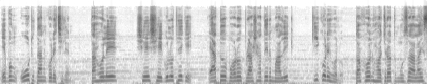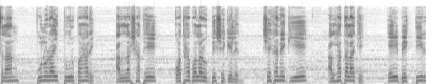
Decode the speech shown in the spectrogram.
এবং উট দান করেছিলেন। তাহলে সে সেগুলো থেকে এত বড় প্রাসাদের মালিক কি করে হলো? তখন হজরত মুসা আলাহিসাল্লাম পুনরায় তুর পাহাড়ে আল্লাহর সাথে কথা বলার উদ্দেশ্যে গেলেন। সেখানে গিয়ে আল্লাহ তালাকে এই ব্যক্তির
